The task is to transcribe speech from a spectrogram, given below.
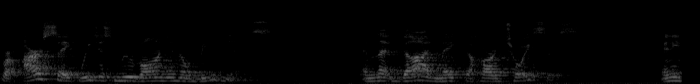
for our sake, we just move on in obedience and let God make the hard choices. And He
